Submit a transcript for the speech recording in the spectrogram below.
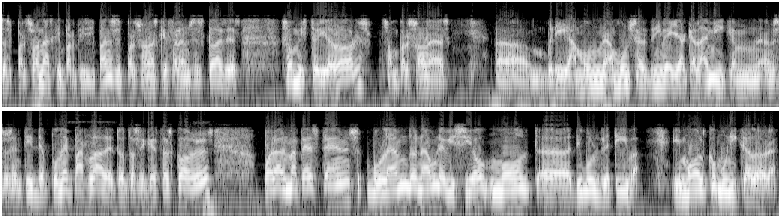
les persones que participen, les persones que faran les classes, som historiadors, són persones, eh, dir, amb un, amb un cert nivell acadèmic, en, en el sentit de poder parlar de totes aquestes coses, però al mateix temps volem donar una visió molt eh, divulgativa i molt comunicadora.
